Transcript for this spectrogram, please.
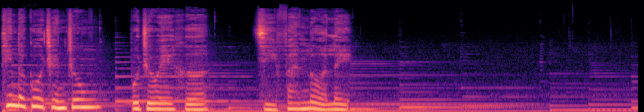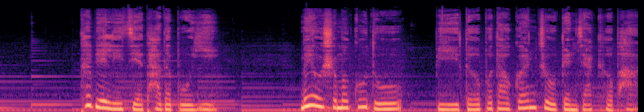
听的过程中，不知为何几番落泪。特别理解他的不易，没有什么孤独比得不到关注更加可怕。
